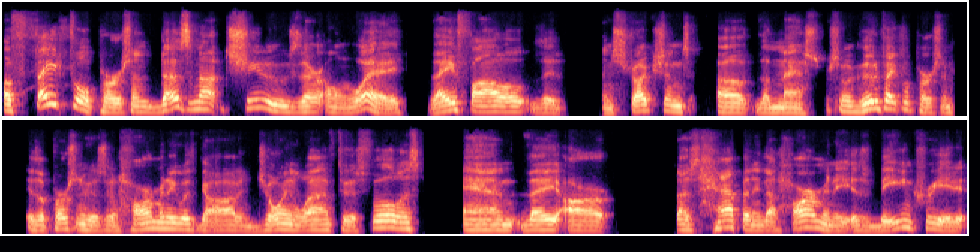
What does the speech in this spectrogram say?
a faithful person does not choose their own way; they follow the instructions of the master. So a good and faithful person is a person who is in harmony with God, enjoying life to its fullness, and they are that's happening. That harmony is being created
